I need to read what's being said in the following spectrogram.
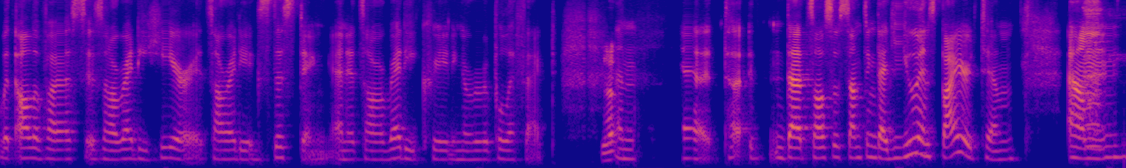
with all of us is already here it's already existing and it's already creating a ripple effect and uh, that's also something that you inspired tim um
